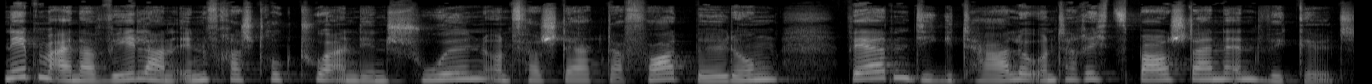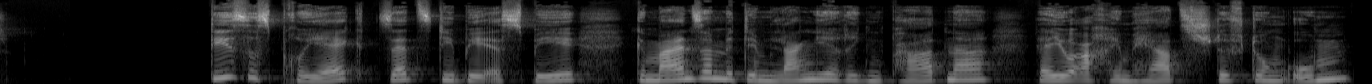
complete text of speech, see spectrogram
Neben einer WLAN-Infrastruktur an den Schulen und verstärkter Fortbildung werden digitale Unterrichtsbausteine entwickelt. Dieses Projekt setzt die BSB gemeinsam mit dem langjährigen Partner der Joachim Herz Stiftung um,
